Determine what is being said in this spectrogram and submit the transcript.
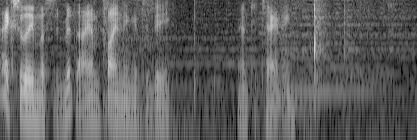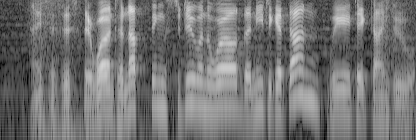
Actually, I must admit I am finding it to be entertaining. Right, as if there weren't enough things to do in the world that need to get done, we take time to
